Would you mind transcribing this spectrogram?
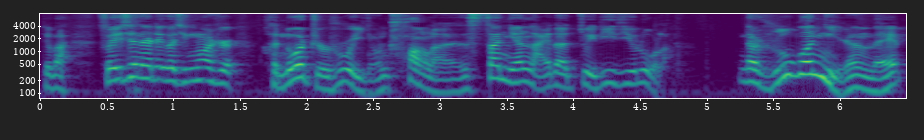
对吧？所以现在这个情况是，很多指数已经创了三年来的最低记录了。那如果你认为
